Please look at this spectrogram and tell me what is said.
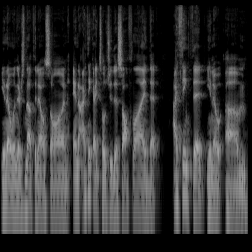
you know, when there's nothing else on. And I think I told you this offline that I think that you know, um,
